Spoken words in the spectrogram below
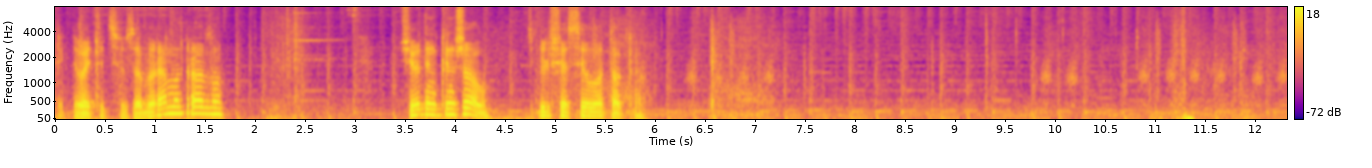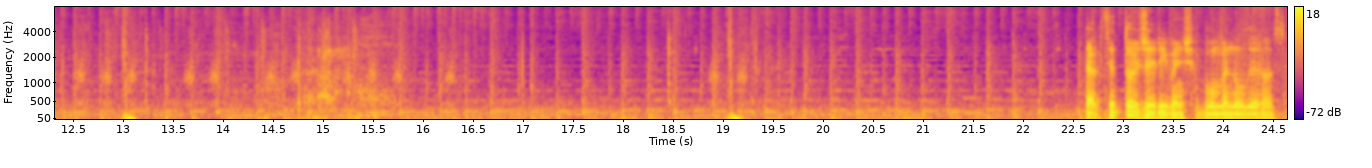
Так, давайте цю заберемо одразу. Ще один кинжал. Збільшує силу атаки. Так, це той же рівень, що був минулий раз.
